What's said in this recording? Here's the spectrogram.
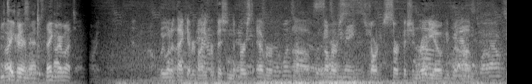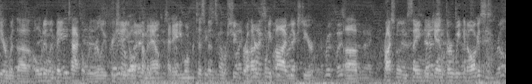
You All take right, care, man. Thank you All very right. much. We want to thank everybody for fishing the first ever uh, summer shark surf fishing rodeo um, here with uh, Old Inlet Bait and Tackle. We really appreciate you all coming out. Had 81 participants. We're shooting for 125 next year. Uh, approximately the same weekend, third week in August. Uh,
